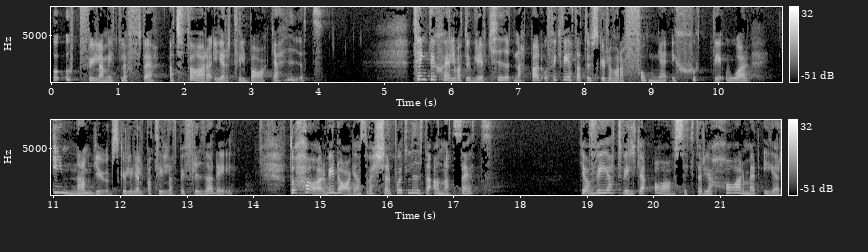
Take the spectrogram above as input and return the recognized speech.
och uppfylla mitt löfte att föra er tillbaka hit. Tänk dig själv att du blev kidnappad och fick veta att du skulle vara fånge i 70 år innan Gud skulle hjälpa till att befria dig. Då hör vi dagens verser på ett lite annat sätt. Jag vet vilka avsikter jag har med er,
